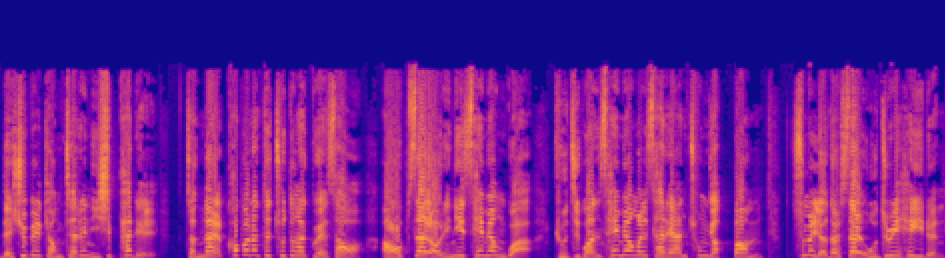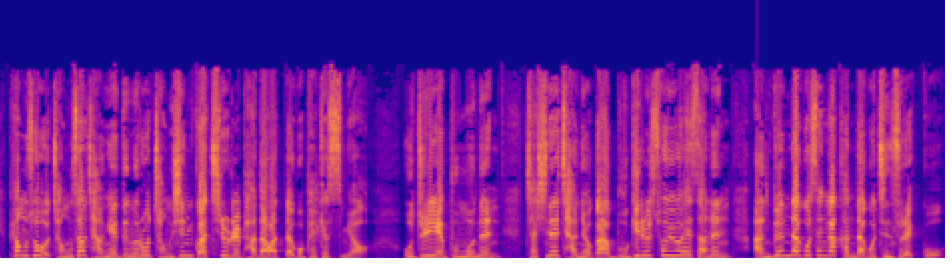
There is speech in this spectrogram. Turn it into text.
내슈빌 경찰은 28일 전날 커버넌트 초등학교에서 9살 어린이 3명과 교직원 3명을 살해한 총격범 28살 오드리 헤일은 평소 정서장애 등으로 정신과 치료를 받아왔다고 밝혔으며 오드리의 부모는 자신의 자녀가 무기를 소유해서는 안 된다고 생각한다고 진술했고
